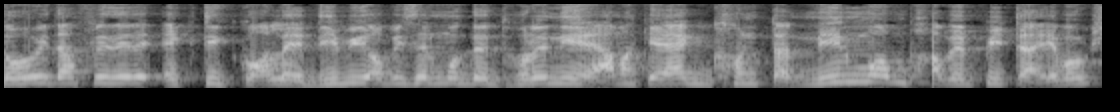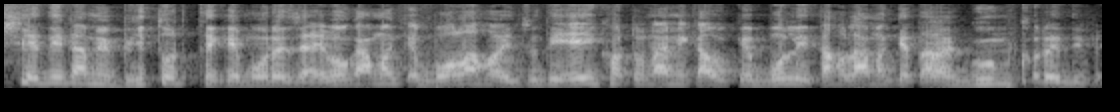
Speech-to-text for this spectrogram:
তহিদ আফ্রিদির একটি কলে ডিবি অফিসের মধ্যে ধরে নিয়ে আমাকে এক ঘণ্টা নির্মম ভাবে পিটায় এবং সেদিন আমি ভিতর থেকে মরে যাই এবং আমাকে বলা হয়, যদি এই ঘটনা আমি কাউকে বলি, তাহলে আমাকে তারা গুম করে দিবে।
